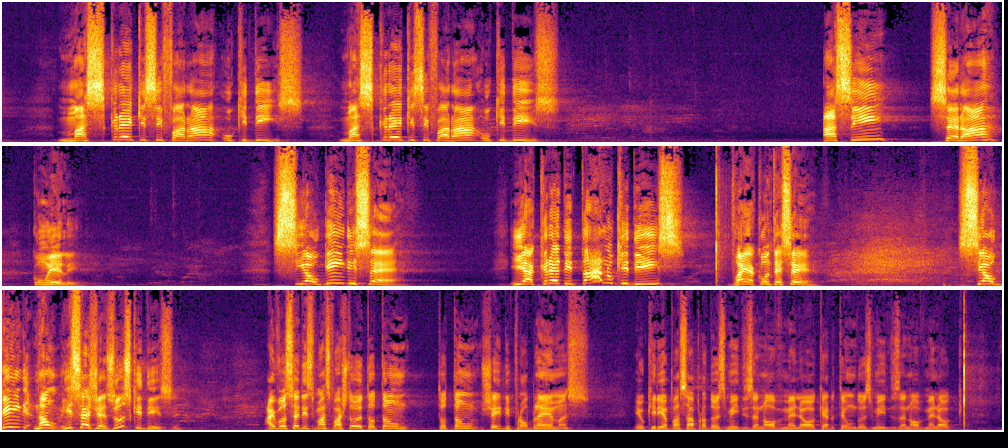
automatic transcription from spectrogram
mas crê que se fará o que diz, mas crê que se fará o que diz. Assim será com ele. Se alguém disser e acreditar no que diz, vai acontecer. Se alguém. Não, isso é Jesus que disse. Aí você disse, mas pastor, eu estou tão, tô tão cheio de problemas. Eu queria passar para 2019 melhor, quero ter um 2019 melhor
